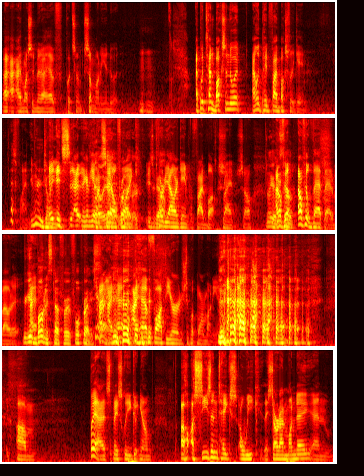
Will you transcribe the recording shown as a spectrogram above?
I, I I must admit I have put some some money into it. I put ten bucks into it. I only paid five bucks for the game. That's fine. If you're enjoying It, it's I got the game on yeah, sale for like whatever. it's a Yeah. thirty dollar game for five bucks. Right. So Okay, I don't feel so- I don't feel that bad about it. You're getting I, bonus stuff for full price. I, I, ha- I have fought the urge to put more money in. um, but yeah, it's basically you know a, a season takes a week. They start on Monday and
